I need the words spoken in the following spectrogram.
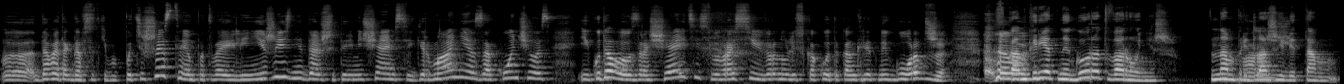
Э, Давай тогда все-таки по путешествиям по твоей линии жизни. Дальше перемещаемся. Германия закончилась. И куда вы возвращаетесь? Вы в Россию вернулись в какой-то конкретный город же. В конкретный город Воронеж. Нам Воронеж. предложили там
